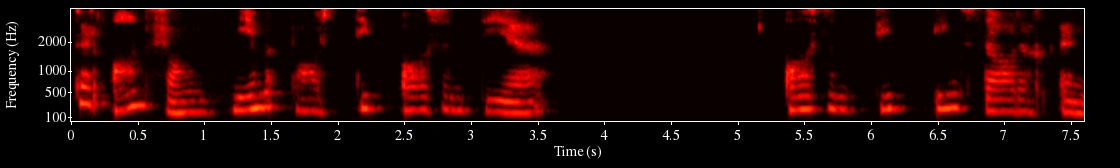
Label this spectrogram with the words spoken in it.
Ter aanvang neem 'n paar diep asemteë. Asem diep en stadig in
